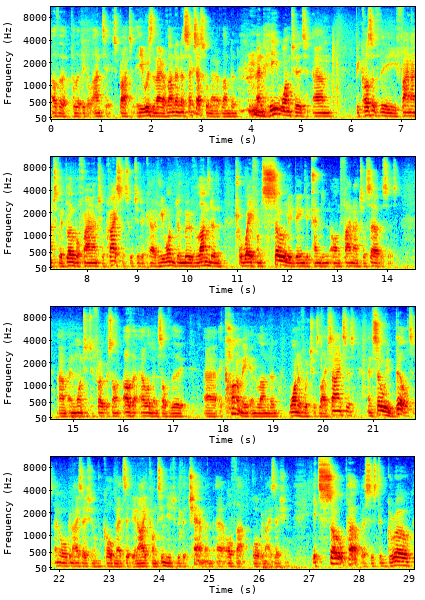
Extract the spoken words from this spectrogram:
other political antics, but he was the Mayor of London, a successful Mayor of London, and he wanted um, because of the financial, the global financial crisis which had occurred, he wanted to move London away from solely being dependent on financial services um, and wanted to focus on other elements of the uh, economy in London, one of which was life sciences. And so we built an organisation called MedCity, and I continue to be the chairman uh, of that organisation. Its sole purpose is to grow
